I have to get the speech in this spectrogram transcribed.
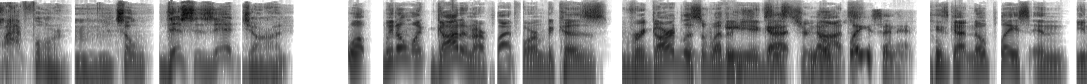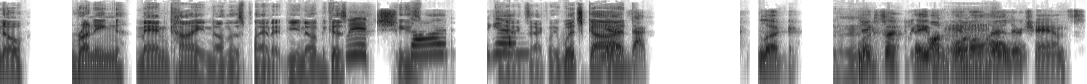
platform. Mm-hmm. So this is it, John. well, we don't want God in our platform because regardless of whether he He's got exists or no not, place in it. he's got no place in, you know, running mankind on this planet, you know, because Which he's- God again? yeah, exactly. Which God Yeah, exactly. Look, mm. Yeah, exactly. they've, I'm, they've I'm all had their chance.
